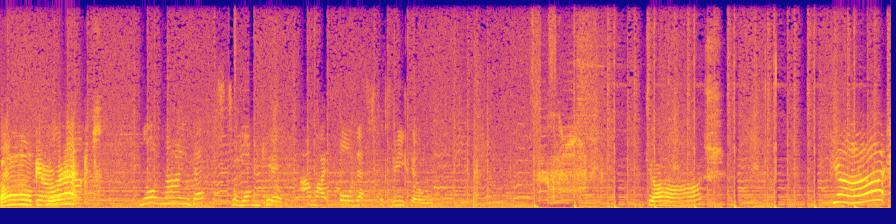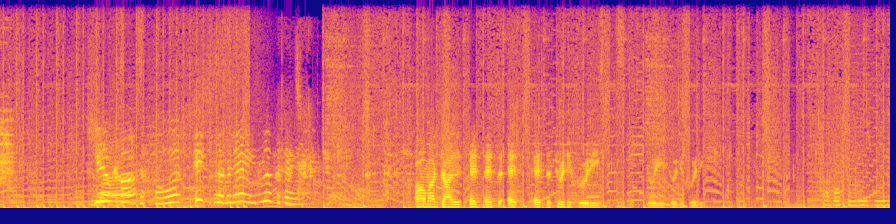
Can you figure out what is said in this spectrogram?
Oh, get No, wrecked! You're nine deaths to one kill. I'm like four deaths to three kills. Josh. Josh, you Yeah. can't afford pink lemonade. Look at it. Oh my god, it's it's it's it's, it's a tutti frutti. Tutti tutti frutti. I've often used weird.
